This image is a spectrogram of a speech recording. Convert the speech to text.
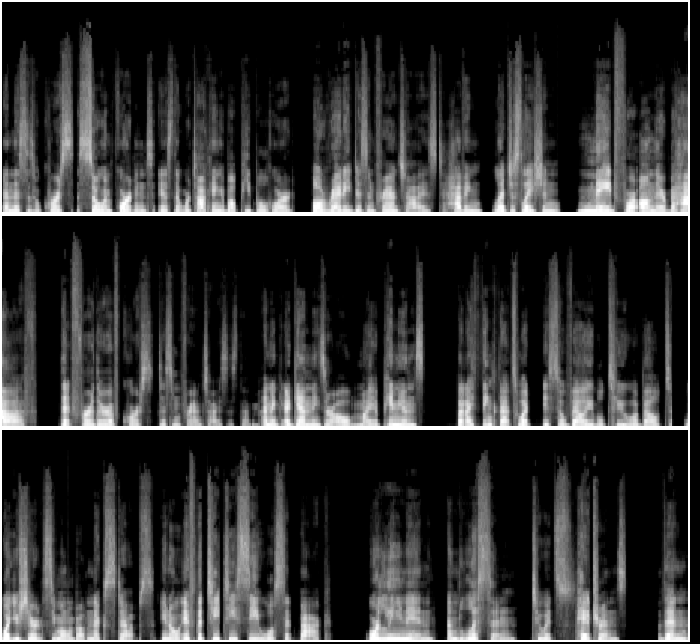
And this is, of course, so important is that we're talking about people who are already disenfranchised, having legislation made for on their behalf that further, of course, disenfranchises them. And again, these are all my opinions, but I think that's what is so valuable too about what you shared, Simon, about next steps. You know, if the TTC will sit back or lean in and listen to its patrons, then,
